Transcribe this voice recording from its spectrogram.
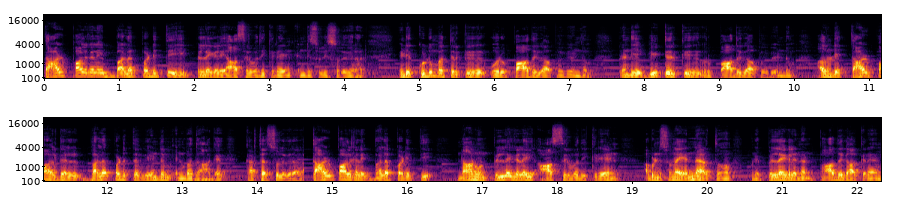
தாழ்பால்களை பலப்படுத்தி பிள்ளைகளை ஆசிர்வதிக்கிறேன் என்று சொல்லி சொல்கிறார் என்னுடைய குடும்பத்திற்கு ஒரு பாதுகாப்பு வேண்டும். என்னுடைய வீட்டிற்கு ஒரு பாதுகாப்பு வேண்டும். அதனுடைய தாழ்பால்கள் பலப்படுத்த வேண்டும் என்பதாக கர்த்தர் சொல்லுகிறார். தாழ்பால்களை பலப்படுத்தி நான் உன் பிள்ளைகளை ஆசிர்வதிக்கிறேன். அப்படின்னு சொன்னால் என்ன அர்த்தம்? உடைய பிள்ளைகளை நான் பாதுகாக்கிறேன்.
